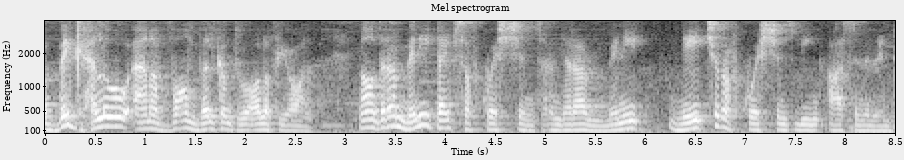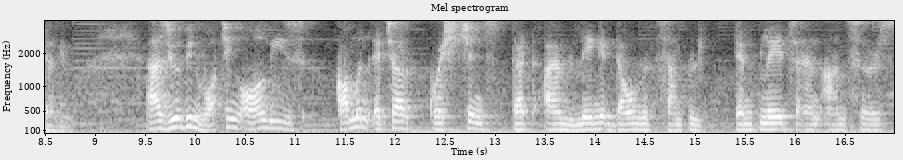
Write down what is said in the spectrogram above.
A big hello and a warm welcome to all of you all. Now there are many types of questions and there are many nature of questions being asked in an interview. As you have been watching all these common HR questions that I am laying it down with sample templates and answers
